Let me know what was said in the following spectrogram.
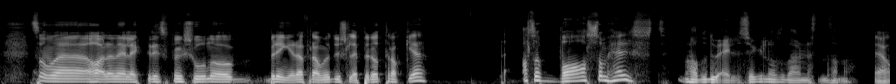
som eh, har en elektrisk funksjon og bringer deg fram, du slipper å tråkke. Altså, hva som helst. Hadde du elsykkel, så det er nesten det samme. Ja.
